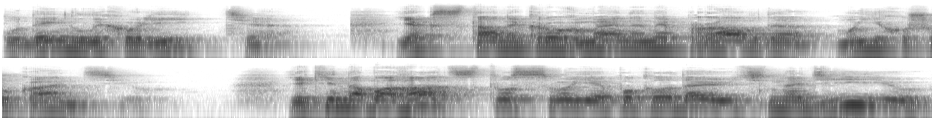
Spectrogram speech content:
у день лихоліття, як стане круг мене неправда моїх ошуканців, які на багатство своє покладають надію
